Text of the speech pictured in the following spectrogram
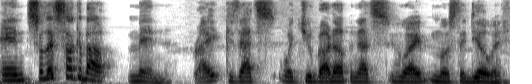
And so let's talk about men, right? Because that's what you brought up and that's who I mostly deal with.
